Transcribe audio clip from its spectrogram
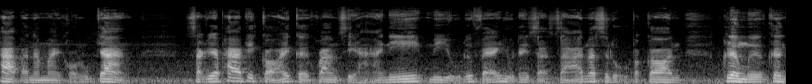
ภาพอนามัยของลูกจ้าง ศักยภาพที่ก่อให้เกิดความเสียหายนี้มีอยู่หรือแฝงอยู่ในสสารวัสดุอุปกรณ์ เครื่องมือเครื่อง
